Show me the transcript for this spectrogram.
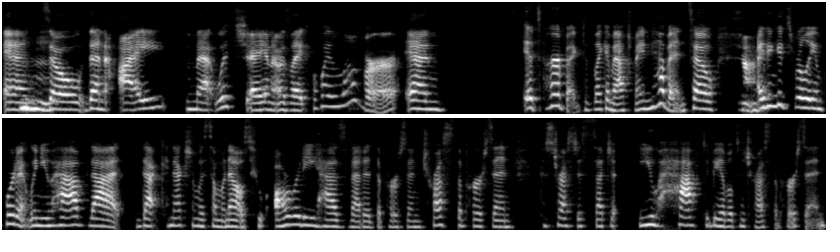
And mm-hmm. so then I met with Shay and I was like, oh, I love her. And it's perfect. It's like a match made in heaven. So yeah. I think it's really important when you have that that connection with someone else who already has vetted the person, trust the person, because trust is such a you have to be able to trust the person.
